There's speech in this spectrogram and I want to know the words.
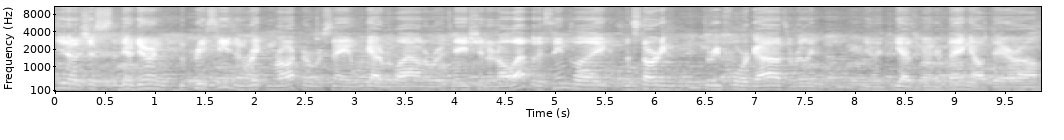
You know, it's just you know, during the preseason, Rick and Rocker were saying we got to rely on a rotation and all that, but it seems like the starting three, four guys are really, you know, you guys are doing your thing out there. Um,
